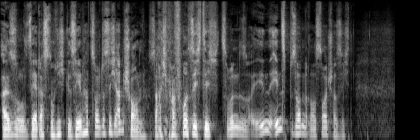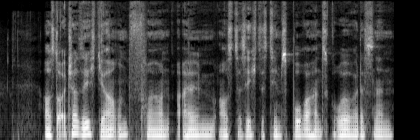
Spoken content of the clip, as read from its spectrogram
also wer das noch nicht gesehen hat, sollte es sich anschauen, sag ich mal vorsichtig. Zumindest in, insbesondere aus deutscher Sicht. Aus deutscher Sicht, ja, und von allem aus der Sicht des Teams Bora Hans Grohe war das ein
